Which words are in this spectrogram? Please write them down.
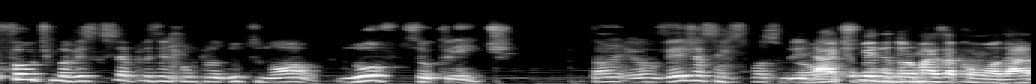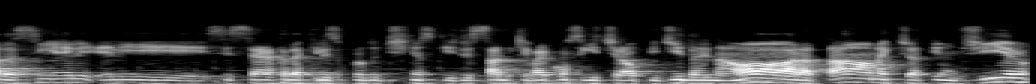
foi a última vez que você apresentou um produto novo, novo para o seu cliente. Então eu vejo essa responsabilidade. o vendedor mais acomodado, assim, ele, ele se cerca daqueles produtinhos que ele sabe que vai conseguir tirar o pedido ali na hora, tal, né? Que já tem um giro.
